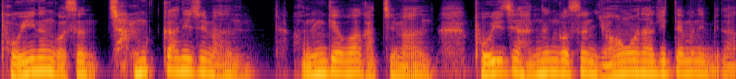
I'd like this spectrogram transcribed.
보이는 것은 잠깐이지만 안개와 같지만 보이지 않는 것은 영원하기 때문입니다.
